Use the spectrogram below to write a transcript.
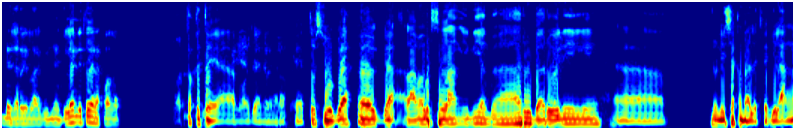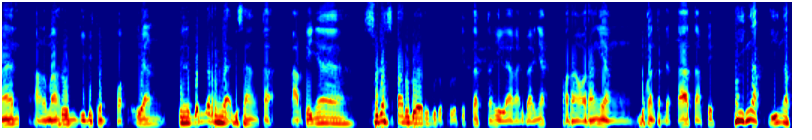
dengerin lagunya Glenn itu enak banget. Cocok itu ya Iya, mau jangan cocok, ya. Oke, terus juga eh, gak lama berselang ini yang baru-baru ini eh, Indonesia kembali kehilangan almarhum Didi Kempot yang benar-benar nggak disangka. Artinya sudah separuh 2020 kita kehilangan banyak orang-orang yang bukan terdekat tapi diingat, diingat.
